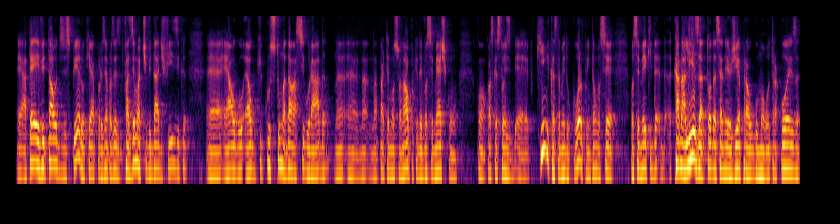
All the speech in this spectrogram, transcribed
é, até evitar o desespero, que é, por exemplo, às vezes fazer uma atividade física, é, é algo, é algo que costuma dar uma segurada né, é, na, na, parte emocional, porque daí você mexe com, com, com as questões é, químicas também do corpo, então você, você meio que canaliza toda essa energia para alguma outra coisa.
